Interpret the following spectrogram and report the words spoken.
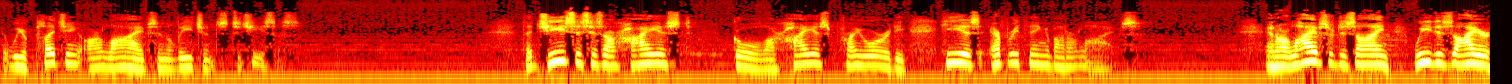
that we are pledging our lives in allegiance to Jesus that Jesus is our highest goal, our highest priority. He is everything about our lives. And our lives are designed, we desire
